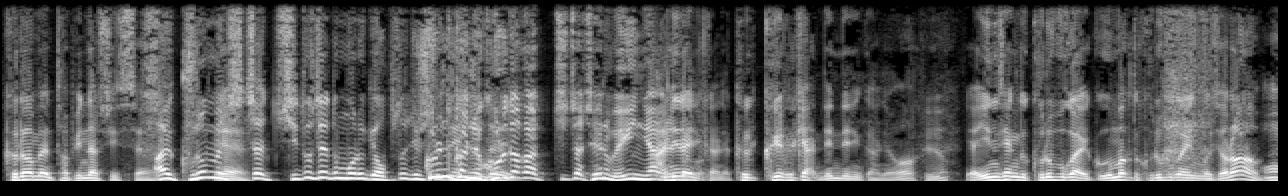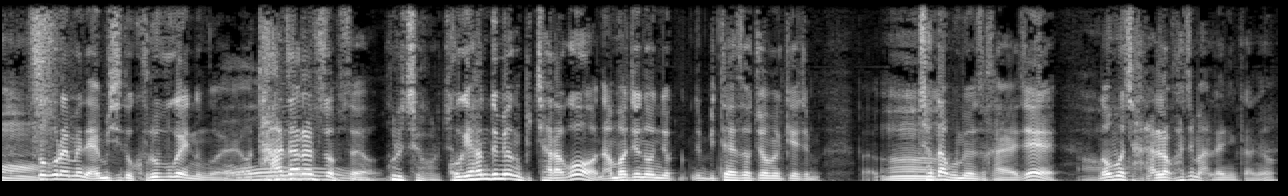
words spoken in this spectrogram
그러면 더 빛날 수 있어요. 아니 그러면 예. 진짜 지도새도 모르게 없어질 수도 그러니까요. 있는데. 그러다가 진짜 쟤는 왜 있냐? 아니라니까요. 그, 그게 그렇게 안 된다니까요. 그래요? 야, 인생도 그루브가 있고 음악도 그루브가 있는 것처럼 어. 프로그램엔 MC도 그루브가 있는 거예요. 다 잘할 수 없어요. 그렇죠, 그렇죠. 거기 한두 명 잘하고 나머지는 좀 밑에서 좀 이렇게 좀 어. 쳐다보면서 가야지 너무 잘하려고 하지 말라니까요.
